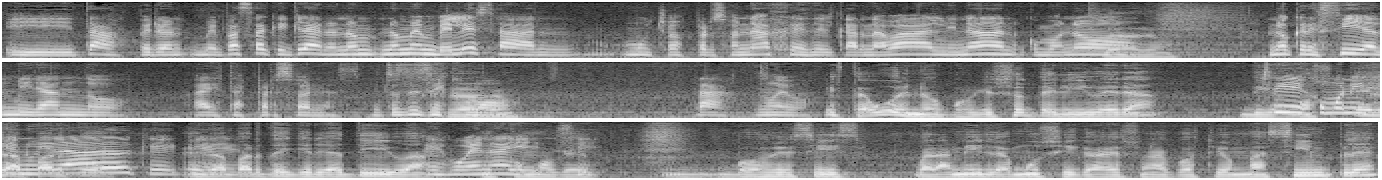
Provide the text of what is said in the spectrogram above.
Y ta, pero me pasa que, claro, no, no me embelezan muchos personajes del carnaval ni nada, como no, Claro. no crecí admirando a estas personas. Entonces es Claro. como, está, nuevo. Está bueno porque eso te libera. Digamos, es como una ingenuidad parte- que- En la que parte creativa. es buena como y- que sí. vos decís, para mí la música es una cuestión más simple,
